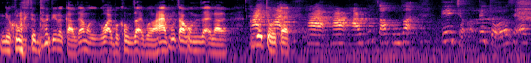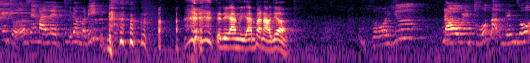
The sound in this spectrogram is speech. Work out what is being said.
Nếu không lại tôi tức là cảm giác mà gọi mà không dậy và hai phút sau không dậy là cứ hai- tẹt. hai hai hai phút sau không dậy cái chỗ cái chỗ nó sẽ cái chỗ nó sẽ bay lên tự đâm vào đít. Thế thì ăn thì ăn phát nào chưa? Rồi chứ đầu thì thốn tận đến rốn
